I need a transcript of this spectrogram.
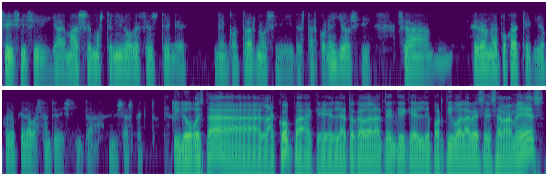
sí, sí, sí. Y además hemos tenido veces de, de encontrarnos y de estar con ellos y, o sea, era una época que yo creo que era bastante distinta en ese aspecto. Y luego está la Copa, que le ha tocado al Atlético, el Deportivo a la vez en Samamés.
